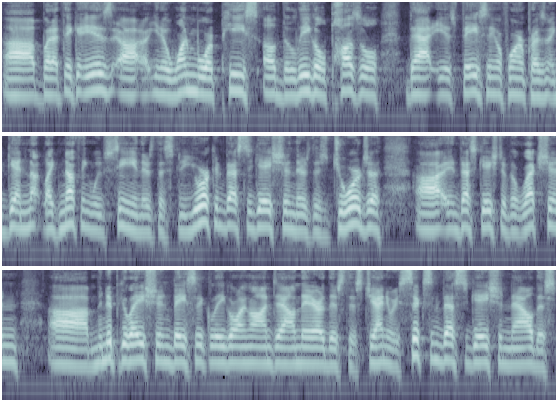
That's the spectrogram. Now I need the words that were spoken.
Uh, Uh, but I think it is, uh, you know, one more piece of the legal puzzle that is facing a former president. Again, not, like nothing we've seen. There's this New York investigation. There's this Georgia uh, investigation of election uh, manipulation, basically going on down there. There's this January 6th investigation now. This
